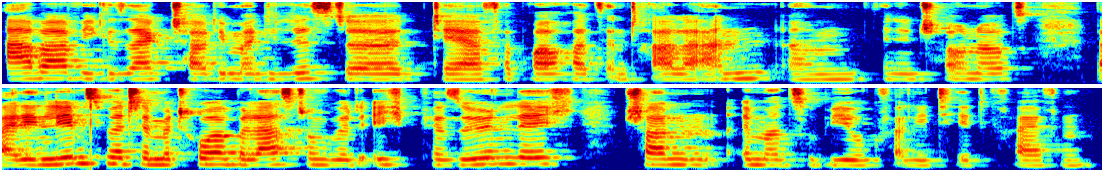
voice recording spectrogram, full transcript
Aber wie gesagt, schaut dir mal die Liste der Verbraucherzentrale an ähm, in den Show Notes. Bei den Lebensmitteln mit hoher Belastung würde ich persönlich schon immer zu Bioqualität greifen.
